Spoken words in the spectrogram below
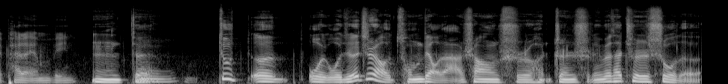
还拍了 MV 呢。嗯，对，嗯。就呃，我我觉得至少从表达上是很真实的，因为它确实是我的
